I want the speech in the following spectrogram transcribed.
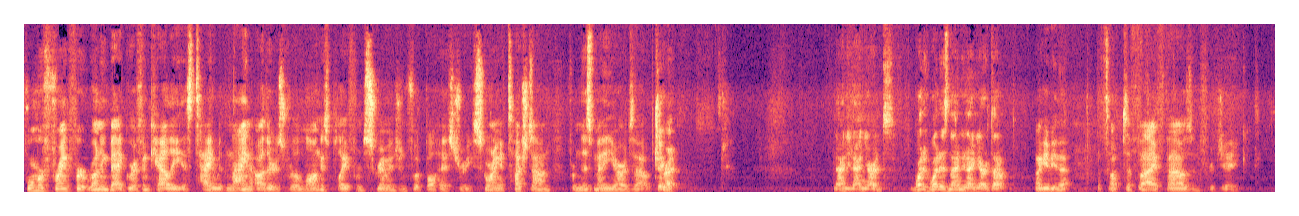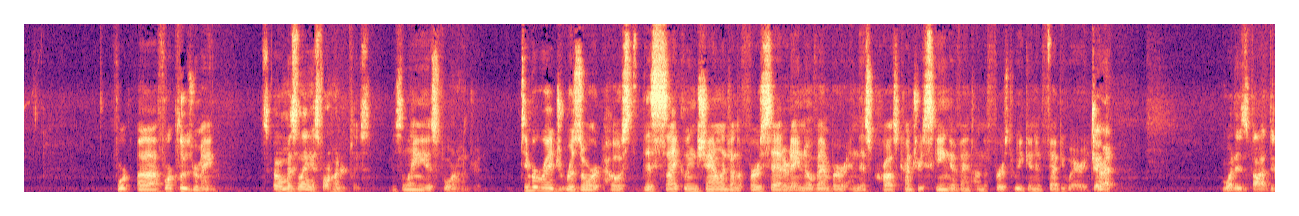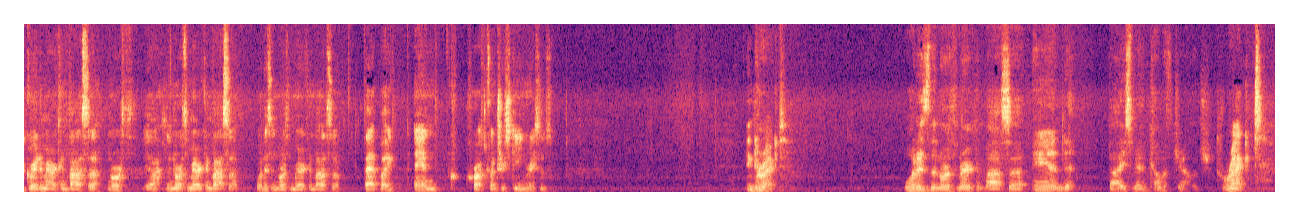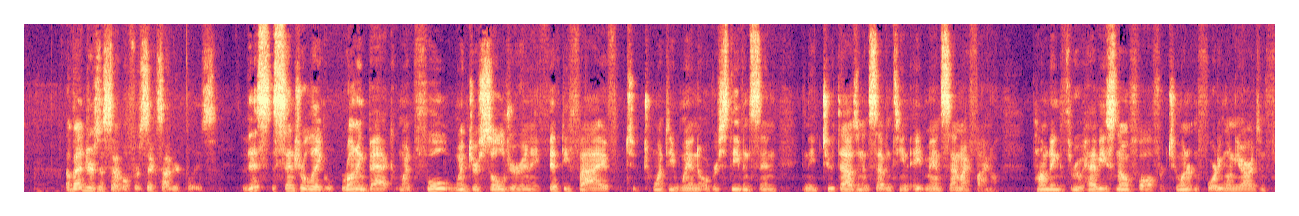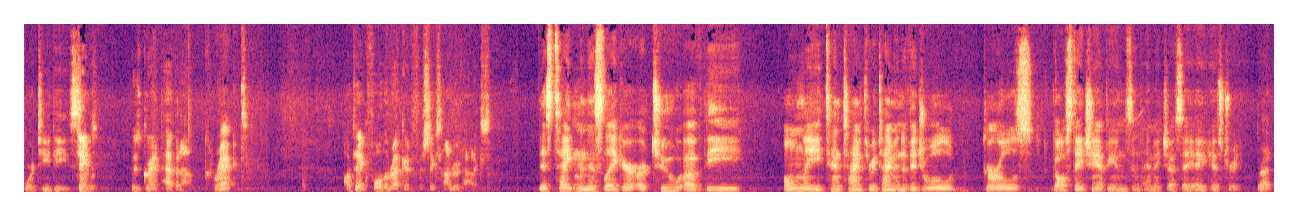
former Frankfort running back Griffin Kelly is tied with nine others for the longest play from scrimmage in football history, scoring a touchdown from this many yards out. Jake. Brett. 99 yards. What what is 99 yards out? I'll give you that. Up to 5,000 for Jake. Four, uh, four clues remain. Let's go miscellaneous 400, please. Miscellaneous 400. Timber Ridge Resort hosts this cycling challenge on the first Saturday in November and this cross country skiing event on the first weekend in February. Jake. Brett. What is Va- the Great American Vasa? North, yeah, the North American Vasa. What is the North American Vasa? Fat bike and cross country skiing races. Incorrect. What is the North American Vasa and the Iceman Cometh Challenge? Correct. Avengers Assemble for 600, please. This Central Lake running back went full Winter Soldier in a 55 to 20 win over Stevenson in the 2017 eight-man semifinal, pounding through heavy snowfall for 241 yards and four TDs. James. Who's Grant Papineau? Correct. I'll take for the record for 600, Alex. This Titan and this Laker are two of the only 10 time, three time individual girls golf state champions in MHSAA history. Brett.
